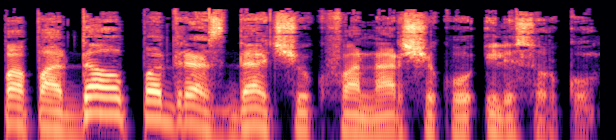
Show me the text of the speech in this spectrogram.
попадал под раздачу к фонарщику или сурку.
